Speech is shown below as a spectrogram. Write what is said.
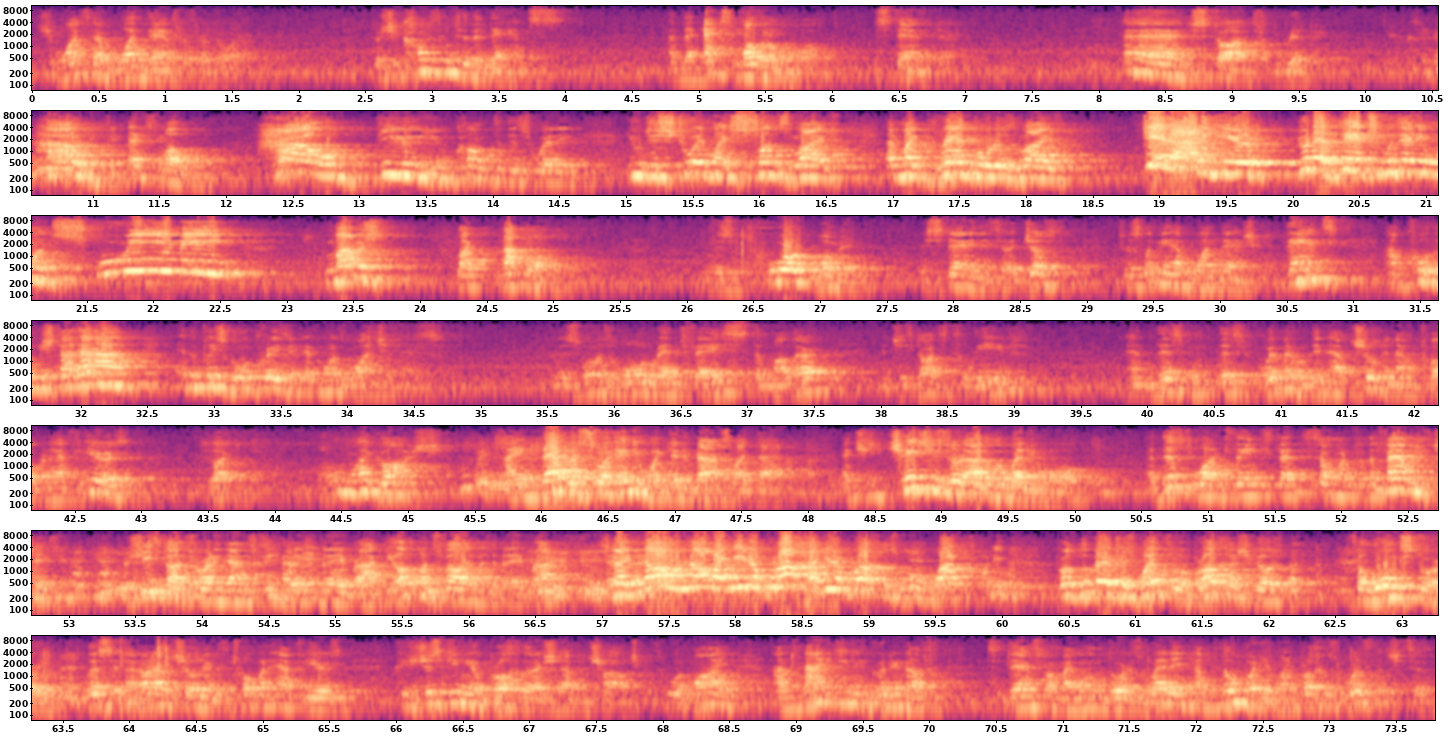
She wants to have one dance with her daughter. So she comes into the dance, and the ex-mother-in-law is standing there and starts ripping. How, ex-mother, how dare you come to this wedding? You destroyed my son's life and my granddaughter's life. Get out of here! You're not dancing with anyone. Screaming! Mama's like, not normal. This poor woman is standing there and said, just, just let me have one dance. Goes, dance? I'll call the mishtara. Ah, and the place is going crazy. Everyone's watching this. And this woman's all red face, the mother, and she starts to leave. And this, this woman who didn't have children now 12 and a half years, she's like, oh my gosh, I never saw anyone get embarrassed like that. And she chases her out of the wedding hall. And this one thinks that someone from the family is chasing her. So she starts running down the street to Bnei Brak. The other one's following him to Bnei Brak. She's like, no, no, I need a bracha. I need a bracha. Goes, what? what Bro, look what just went through, a bracha. She goes, it's a long story. Listen, I don't have children. It's 12 and a half years. Could you just give me a bracha that I should have a child? She goes, who am I? I'm not even good enough to dance for my own daughter's wedding. I'm nobody. My bracha is worthless. She says,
